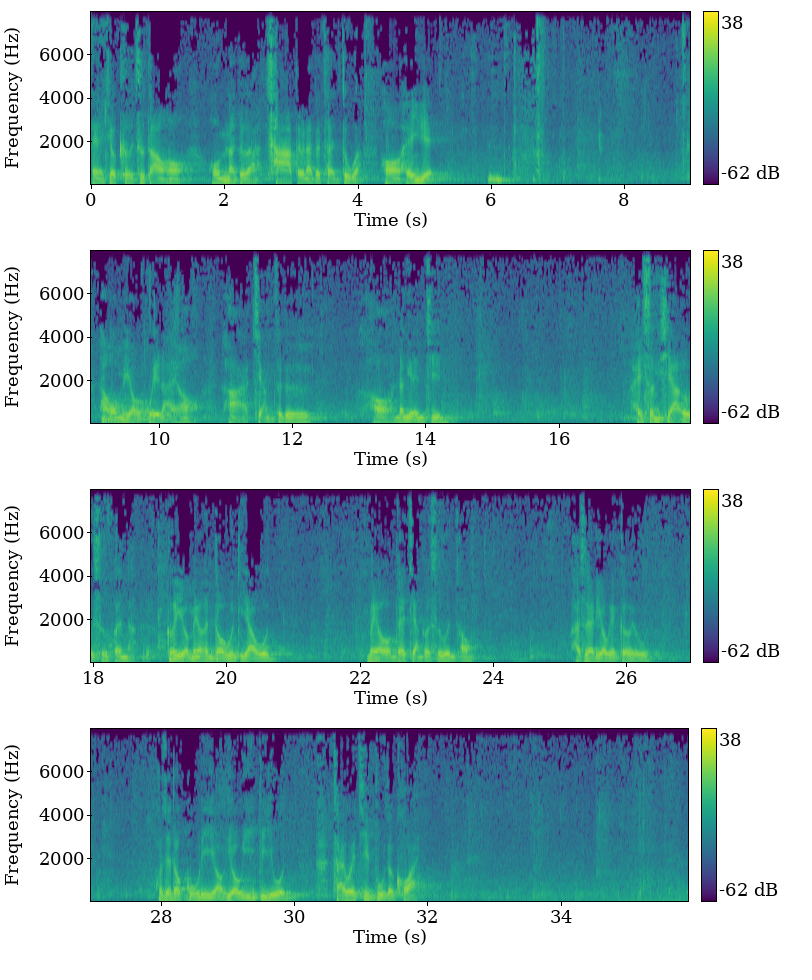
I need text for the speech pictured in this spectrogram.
哎，就可知道哦，我们那个啊差的那个程度啊，哦很远。那我们要回来哦啊讲这个。哦，楞严经，还剩下二十分了。各位有没有很多问题要问？没有，我们再讲个十分钟，还是要留给各位问，或者都鼓励哦，有疑必问，才会进步的快。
